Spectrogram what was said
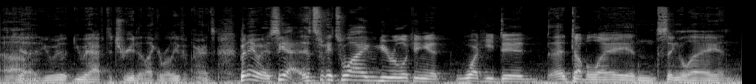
Um, yeah, you you have to treat it like a relief appearance. But anyways, yeah, it's it's why you're looking at what he did at Double A and Single A, and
